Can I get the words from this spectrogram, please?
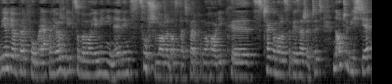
Uwielbiam perfumy, a ponieważ w lipcu były moje imieniny, więc cóż może dostać perfumoholik, y, z czego może sobie zażyczyć? No oczywiście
